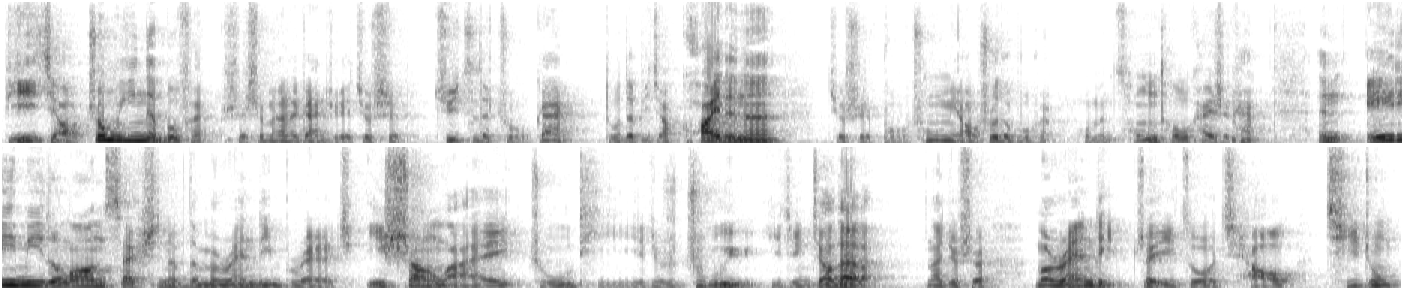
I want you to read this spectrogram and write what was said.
比较重音的部分是什么样的感觉？就是句子的主干读的比较快的呢？就是补充描述的部分，我们从头开始看。An eighty-meter-long section of the Morandi Bridge，一上来主体也就是主语已经交代了，那就是 Morandi 这一座桥其中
